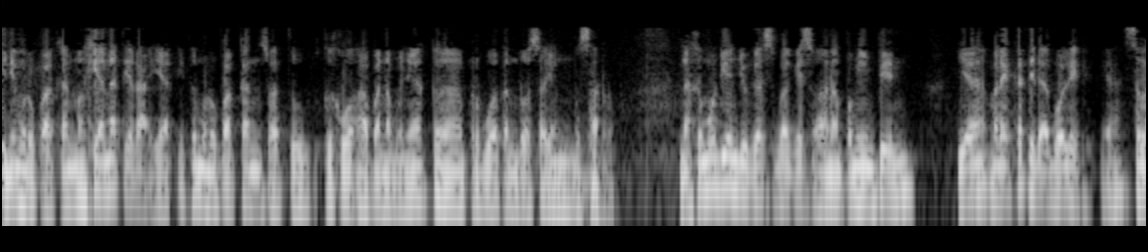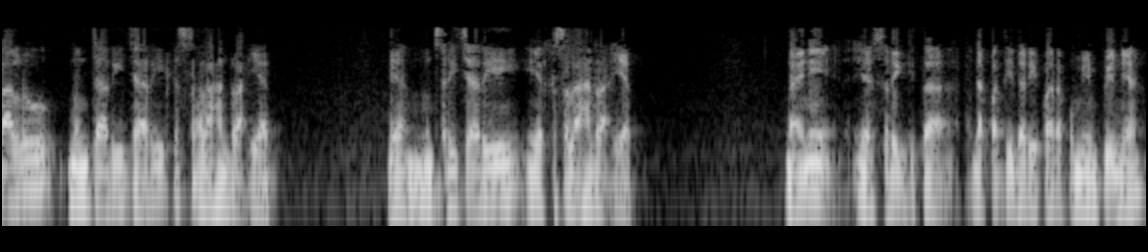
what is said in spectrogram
ini merupakan mengkhianati rakyat itu merupakan suatu keku, apa namanya ke, perbuatan dosa yang besar. Nah, kemudian juga sebagai seorang pemimpin ya mereka tidak boleh ya selalu mencari-cari kesalahan rakyat. Ya, mencari-cari ya kesalahan rakyat. Nah ini ya sering kita dapati dari para pemimpin ya,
